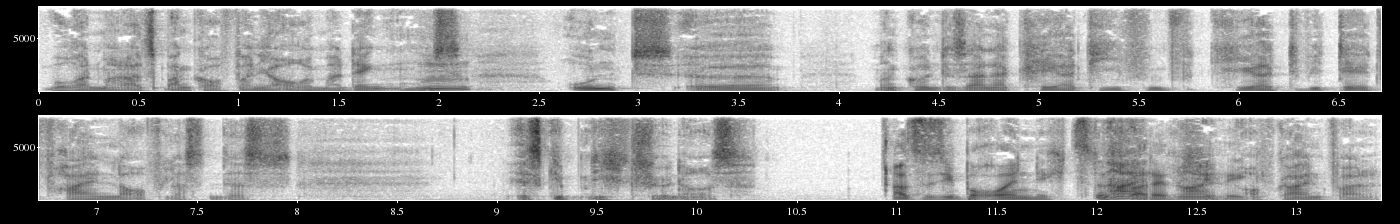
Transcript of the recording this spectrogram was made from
Woran man als Bankkaufmann ja auch immer denken muss. Mhm. Und äh, man konnte seiner kreativen Kreativität freien Lauf lassen. Das, es gibt nichts Schöneres. Also Sie bereuen nichts, das nein, war der richtige nein, Weg. auf keinen Fall.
